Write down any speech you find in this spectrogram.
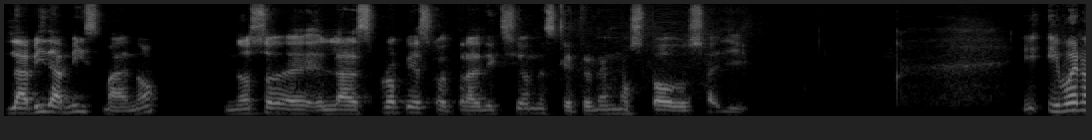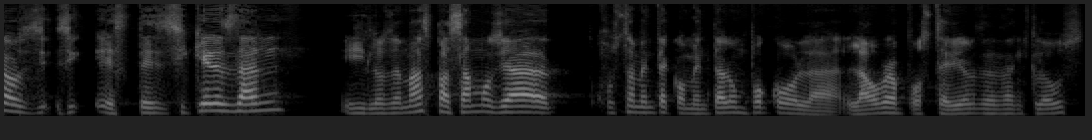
la vida misma, ¿no? no eh, las propias contradicciones que tenemos todos allí. Y, bueno, si, este, si quieres, Dan, y los demás pasamos ya justamente a comentar un poco la, la obra posterior de Dan Close.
